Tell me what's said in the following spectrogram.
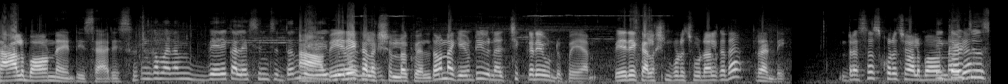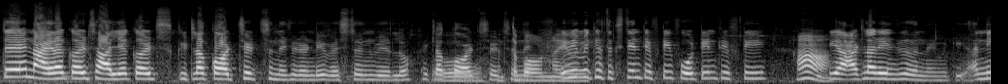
చాలా బాగున్నాయండి ఈ శారీస్. ఇంకా మనం వేరే కలెక్షన్ చూద్దాం. ఆ, వేరే కలెక్షన్లోకి వెళ్దాం. నాకేమిటి ఇవి నచ్చి ఇక్కడే ఉండిపోయాను. వేరే కలెక్షన్ కూడా చూడాలి కదా? రండి. డ్రెస్సెస్ కూడా చాలా బాగున్నాయి ఇక్కడ చూస్తే నాయరా కట్స్ ఆలియా కట్స్ ఇట్లా కార్డ్ సెట్స్ ఉన్నాయి చూడండి వెస్టర్న్ వేర్లో ఇట్లా కార్డ్ సెట్స్ ఇవి మీకు సిక్స్టీన్ ఫిఫ్టీ ఫోర్టీన్ ఫిఫ్టీ ఆ, అట్లా రేంజ్లో ఉన్నాయి మీకు. అన్ని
